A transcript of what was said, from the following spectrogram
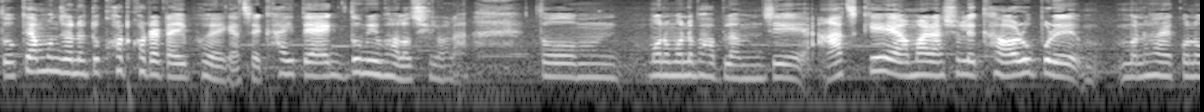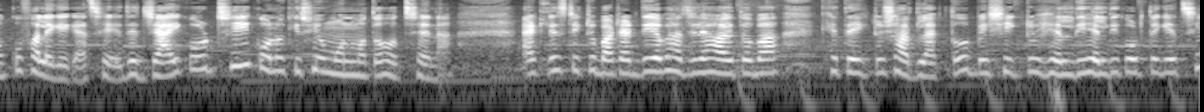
তো কেমন যেন একটু খটখটা টাইপ হয়ে গেছে। খাইতে একদমই ভালো ছিল না। তো মনে মনে ভাবলাম যে আজকে আমার আসলে খাওয়ার উপরে মনে হয় কোনো কুফা লেগে গেছে যে যাই করছি, কোনো কিছুই মন মতো হচ্ছে না। অ্যাটলিস্ট একটু বাটার দিয়ে ভাজলে হয়তো বা খেতে একটু স্বাদ লাগতো। বেশি একটু হেলদি হেলদি করতে গেছি,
